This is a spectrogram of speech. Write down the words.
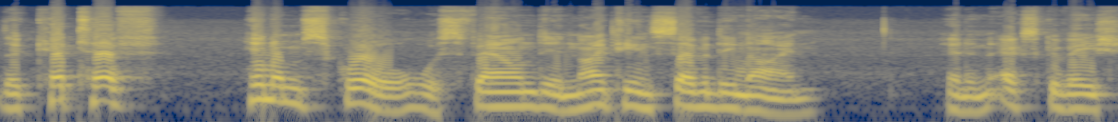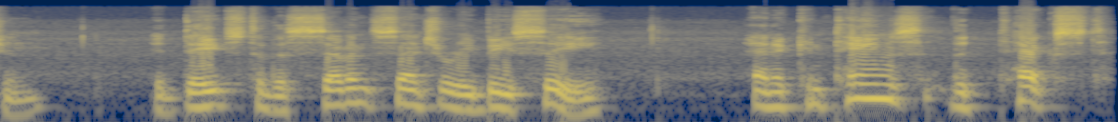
The Ketef Hinnom scroll was found in 1979 in an excavation. It dates to the 7th century BC and it contains the text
